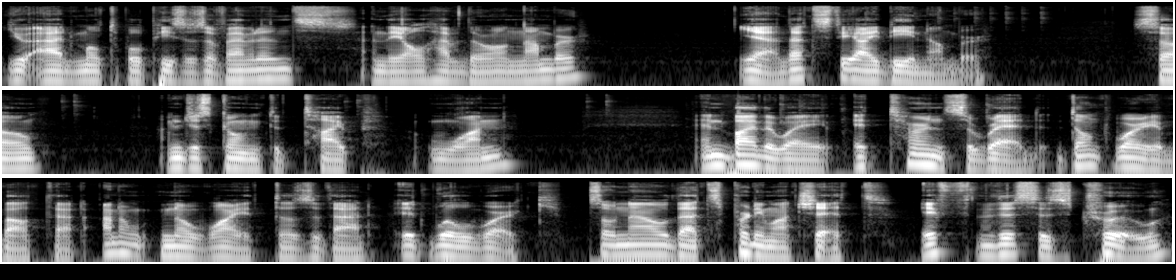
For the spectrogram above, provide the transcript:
you add multiple pieces of evidence and they all have their own number? Yeah, that's the ID number. So, I'm just going to type 1. And by the way, it turns red. Don't worry about that. I don't know why it does that. It will work. So now that's pretty much it. If this is true,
